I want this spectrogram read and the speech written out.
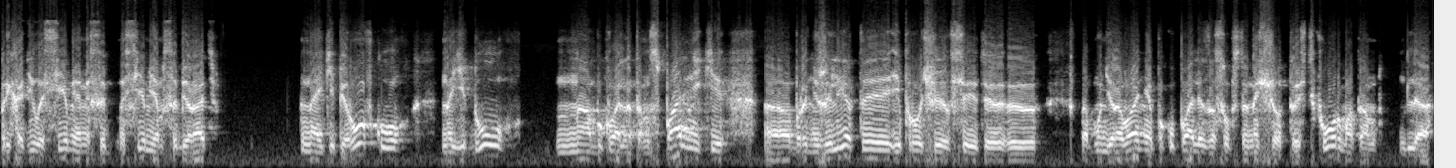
приходилось семьями, семьям собирать на экипировку, на еду, на буквально там спальники, э, бронежилеты и прочее, все это э, обмундирование покупали за собственный счет. То есть форма там для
